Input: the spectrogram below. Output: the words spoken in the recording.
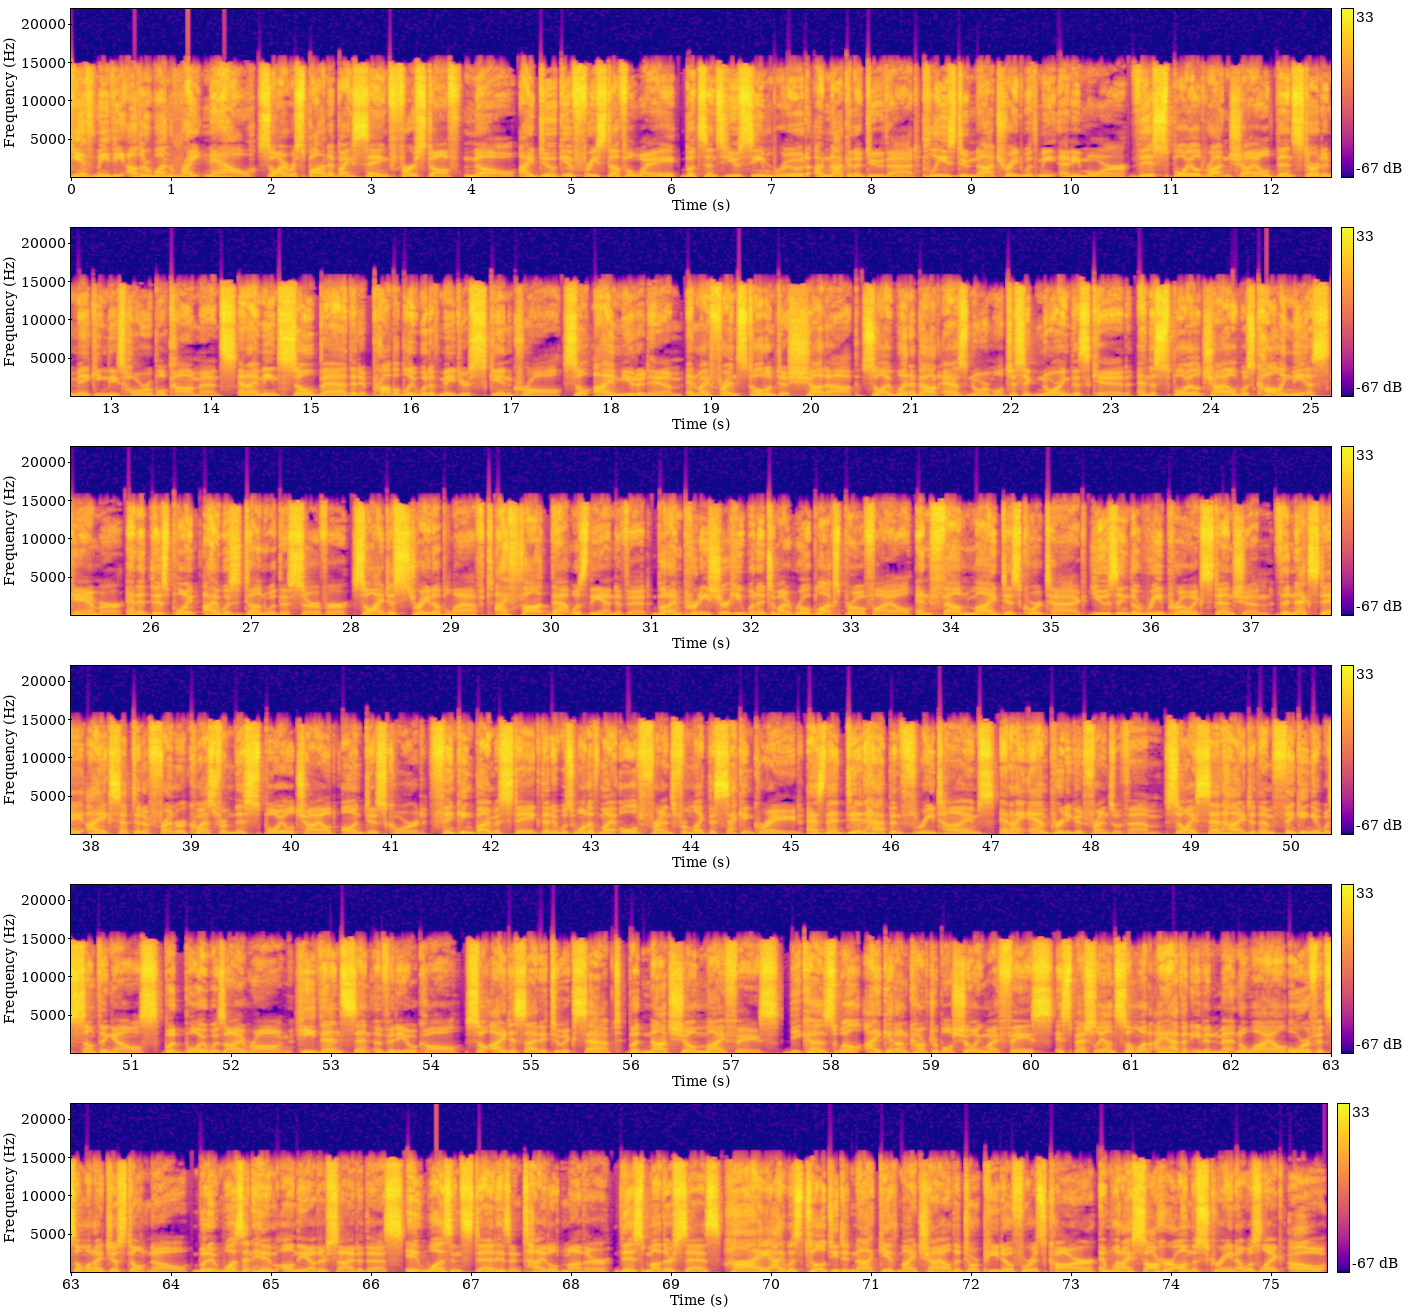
Give me the other one right now. So I responded by saying, first off, no, I do give free stuff away, but since you seem rude, I'm not gonna do that. Please do not trade with me anymore. This spoiled rotten child then started making these horrible comments, and I mean so bad that it probably would have made your skin crawl. So I muted him, and my friends told him to shut up. So I went about as normal, just ignoring this kid, and the spoiled child was calling me a scammer. And at this point, I was done with this server, so I just straight up left. I thought that was the end of it, but I'm pretty sure he went into my Roblox profile and found my Discord tag using the RoPro extension. The next day, I accepted a friend request from this spoiled child on Discord, thinking by mistake that it was one of my old friends from like the second grade, as that did happen three times, and I am pretty good friends with them. So I said hi to them thinking it was something else, but boy was I wrong. He then sent a video call, so I decided to accept, but not show my face, because, well, I get uncomfortable showing my face, especially on someone I haven't even met in a while, or if it's someone I just don't know. But it wasn't him on the other side of this. It was instead his entitled mother. This mother says, Hi, I was told you did not give my child a torpedo for his car. And when I saw her on the screen, I was like, oh,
